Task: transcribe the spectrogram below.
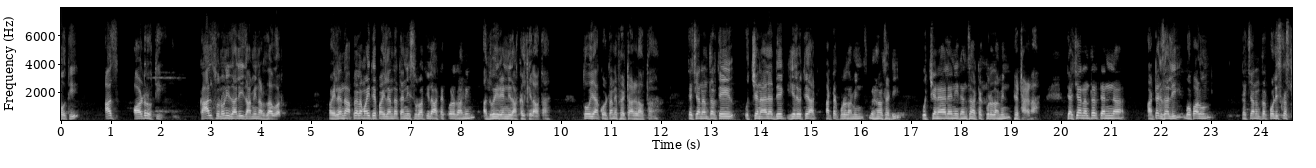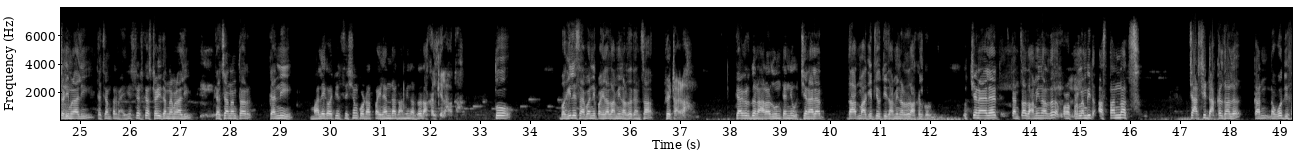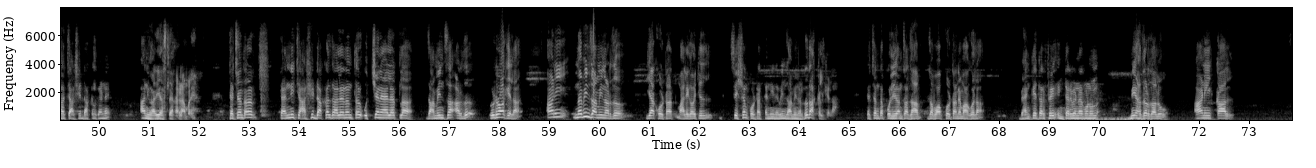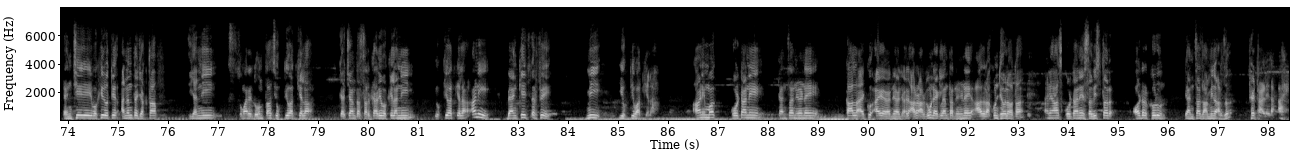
होती. आज ऑर्डर होती. काल सुनावणी झाली जामीन अर्जावर. पहिल्यांदा आपल्याला माहिती आहे पहिल्यांदा त्यांनी सुरुवातीला अटकपूर्व जामीन अद्वैर यांनी दाखल केला होता. तो या कोर्टाने फेटाळला होता. त्याच्यानंतर ते उच्च न्यायालयात दे गेले होते अटकपूर्व जामीन मिळवण्यासाठी. उच्च न्यायालयाने त्यांचा अटकपूर्व जामीन फेटाळला. त्याच्यानंतर त्यांना अटक झाली भोपाळहून. त्याच्यानंतर पोलीस कस्टडी मिळाली. त्याच्यानंतर मॅजिस्ट्रेट कस्टडी त्यांना मिळाली. त्याच्यानंतर त्यांनी मालेगाव येथील सेशन कोर्टात पहिल्यांदा जामीन अर्ज दाखल केला होता. तो बगिले साहेबांनी पहिला जामीन अर्ज त्यांचा फेटाळला. त्याविरुद्ध नाराज होऊन त्यांनी उच्च न्यायालयात दाद मागितली होती जामीन अर्ज दाखल करून. उच्च न्यायालयात त्यांचा जामीन अर्ज प्र- प्रलंबित असतानाच चार्जशीट दाखल झालं कारण नव्वद दिवसात चार्जशीट दाखल करणे अनिवार्य असल्या कारणामुळे. त्याच्यानंतर त्यांनी चार्जशीट दाखल झाल्यानंतर उच्च न्यायालयातला जामीनचा अर्ज विड्रॉ केला. आणि नवीन जामीन अर्ज या कोर्टात मालेगाव येथील सेशन कोर्टात त्यांनी नवीन जामीन अर्ज दाखल केला. त्याच्यानंतर पोलिसांचा जाब जबाब कोर्टाने मागवला. बँकेतर्फे इंटरव्हेनर म्हणून मी हजर झालो आणि काल त्यांचे वकील होते अनंत जगताप यांनी सुमारे दोन तास युक्तिवाद केला. त्याच्यानंतर सरकारी वकिलांनी युक्तिवाद केला आणि बँकेतर्फे मी युक्तिवाद केला. आणि मग कोर्टाने त्यांचा निर्णय काल ऐकू अर्गवून ऐकल्यानंतर निर्णय आज राखून ठेवला होता. आणि आज कोर्टाने सविस्तर ऑर्डर करून त्यांचा जामीन अर्ज फेटाळलेला आहे.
